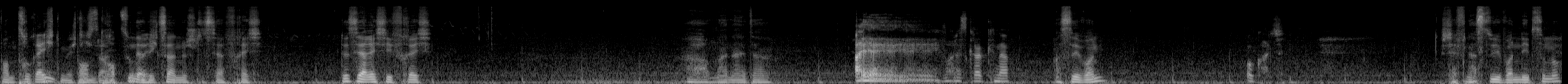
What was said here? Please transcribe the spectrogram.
Warum Zu droppt Recht, möchte ich warum sagen, droppt zu denn der. Wichser nicht? Das ist ja frech. Das ist ja richtig frech. Oh Mann, Alter. Eieieiei, war das gerade knapp. Hast du gewonnen? Oh Gott. Steffen, hast du gewonnen? Lebst du noch?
